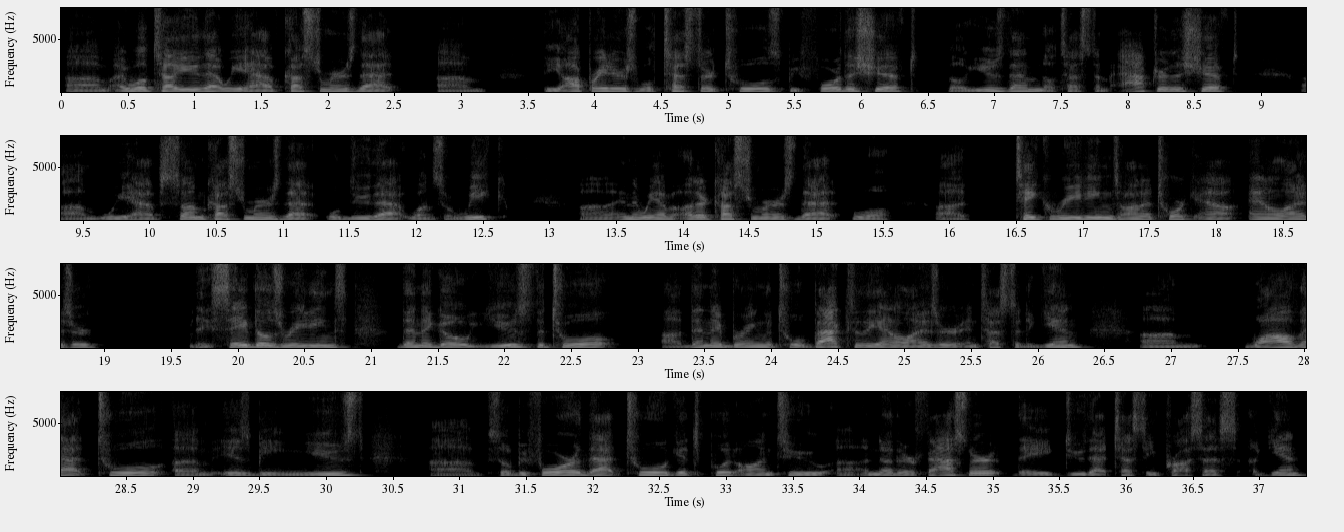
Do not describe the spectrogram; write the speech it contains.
Um, I will tell you that we have customers that um, the operators will test their tools before the shift. They'll use them. They'll test them after the shift. Um, we have some customers that will do that once a week. Uh, and then we have other customers that will uh, take readings on a torque analyzer. They save those readings, then they go use the tool. Uh, then they bring the tool back to the analyzer and test it again um, while that tool um, is being used. Uh, so before that tool gets put onto uh, another fastener, they do that testing process again.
